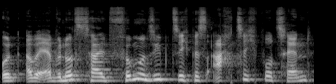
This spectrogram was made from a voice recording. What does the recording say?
Und, aber er benutzt halt 75 bis 80 Prozent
